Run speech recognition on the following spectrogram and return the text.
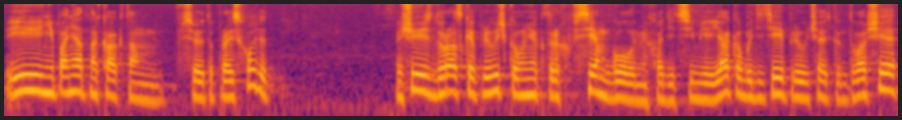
и непонятно, как там все это происходит, еще есть дурацкая привычка у некоторых всем голыми ходить в семье, якобы детей приучать. Это вообще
